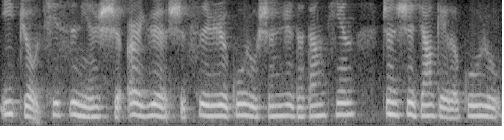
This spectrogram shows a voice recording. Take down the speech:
一九七四年十二月十四日咕噜生日的当天正式交给了咕噜。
